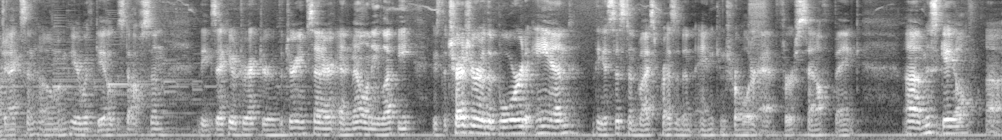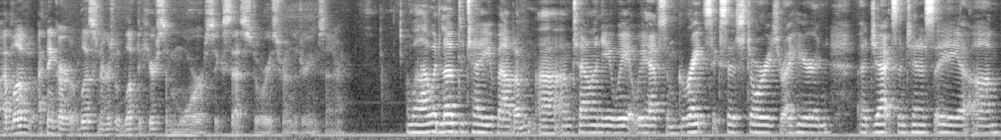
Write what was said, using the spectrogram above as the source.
Jackson home. I'm here with Gail Gustafson, the executive director of the Dream Center, and Melanie Lucky, who's the treasurer of the board and the assistant vice president and controller at First South Bank. Uh, Miss Gail, uh, I'd love. I think our listeners would love to hear some more success stories from the Dream Center. Well, I would love to tell you about them. Uh, I'm telling you, we, we have some great success stories right here in uh, Jackson, Tennessee. Um,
